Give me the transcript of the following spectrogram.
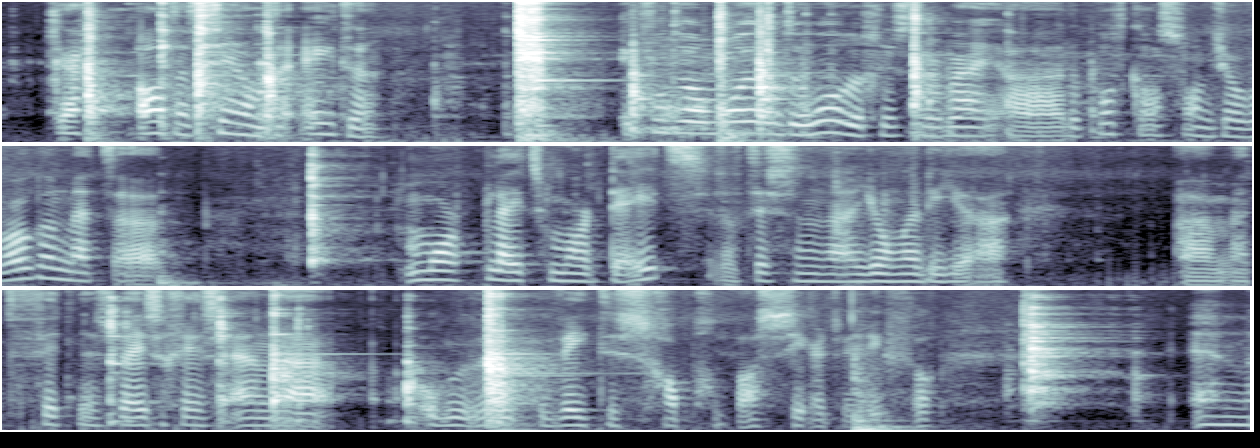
Ik krijg altijd zin om te eten. Ik vond het wel mooi om te horen gisteren bij uh, de podcast van Joe Rogan met uh, More Plates, More Dates. Dat is een uh, jongen die met fitness bezig is en op wetenschap gebaseerd, weet ik veel. En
